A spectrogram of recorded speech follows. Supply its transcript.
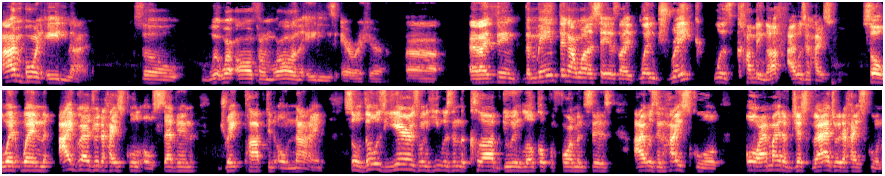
I'm born '89, so we're, we're all from we're all in the '80s era here. Uh, and I think the main thing I want to say is like when Drake was coming up, I was in high school. So when when I graduated high school 07, Drake popped in 09. So those years when he was in the club doing local performances, I was in high school, or I might have just graduated high school in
